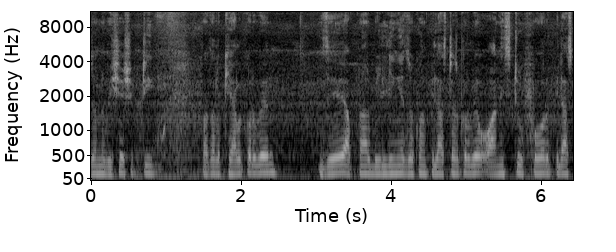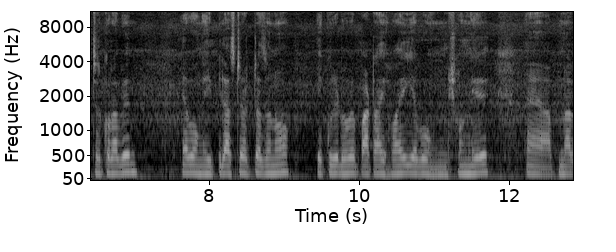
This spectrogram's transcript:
জন্য বিশেষ একটি কথা খেয়াল করবেন যে, আপনার বিল্ডিংয়ে যখন প্লাস্টার করবে one is to four plaster করাবেন এবং এই প্লাস্টারটা যেন একুরেটভাবে পাটাই হয় এবং সঙ্গে আপনার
